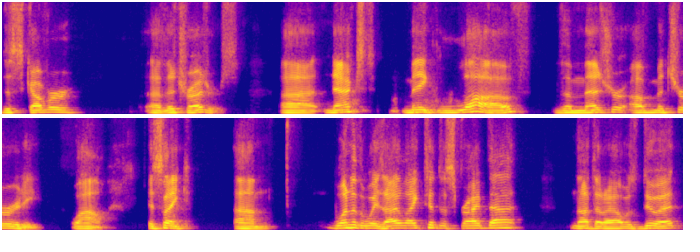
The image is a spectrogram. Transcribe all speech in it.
discover uh, the treasures. Uh, next, make love the measure of maturity. Wow. It's like um, one of the ways I like to describe that, not that I always do it,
